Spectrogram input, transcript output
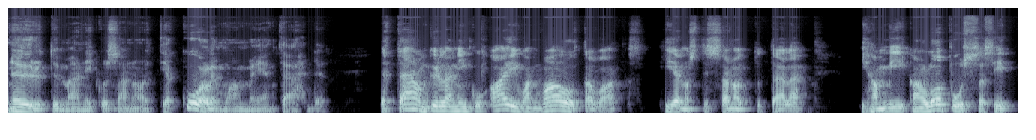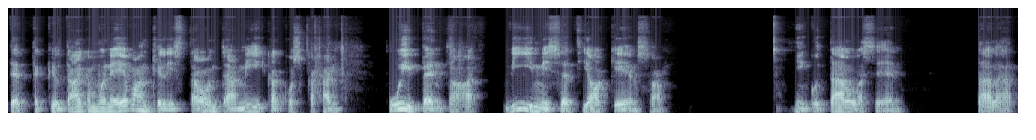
nöyrtymään, niin kuin sanoit, ja kuolemaan meidän tähden. Ja tämä on kyllä niin kuin aivan valtava, hienosti sanottu täällä ihan Miikan lopussa sitten, että kyllä tämä aikamoinen evankelista on tämä Miika, koska hän huipentaa viimeiset jakeensa niin kuin tällaiseen täällä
